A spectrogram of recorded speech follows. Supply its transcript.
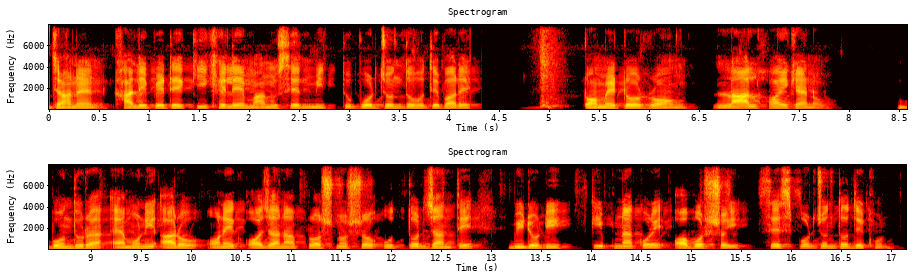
জানেন খালি পেটে কি খেলে মানুষের মৃত্যু পর্যন্ত হতে পারে? টমেটোর রং লাল হয় কেন? বন্ধুরা, এমনই আরও অনেক অজানা প্রশ্নসহ উত্তর জানতে ভিডিওটি স্কিপ না করে অবশ্যই শেষ পর্যন্ত দেখুন।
